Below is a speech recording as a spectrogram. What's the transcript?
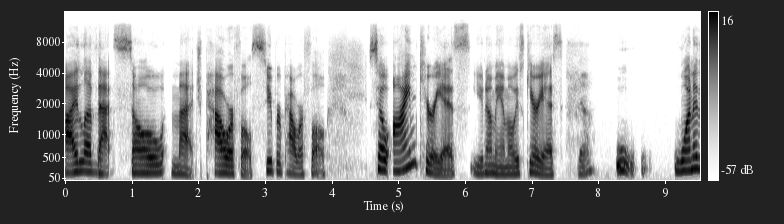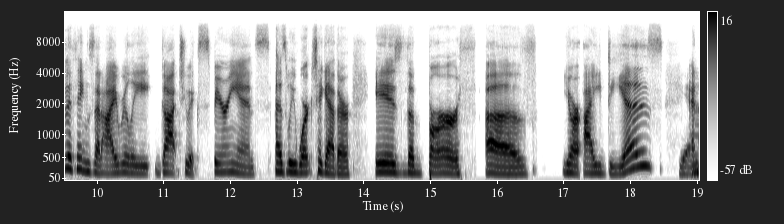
i love that so much powerful super powerful so i'm curious you know me i'm always curious yeah one of the things that I really got to experience as we work together is the birth of your ideas yeah. and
